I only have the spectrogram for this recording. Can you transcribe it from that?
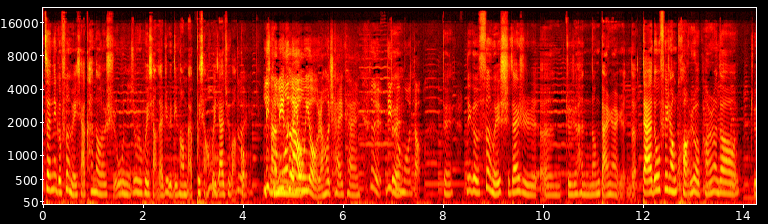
在那个氛围下看到的食物，你就是会想在这个地方买，不想回家去网购，立刻立刻拥有，然后拆开，对，立刻摸到，对，那个氛围实在是，嗯，就是很能感染人的，大家都非常狂热，狂热到就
